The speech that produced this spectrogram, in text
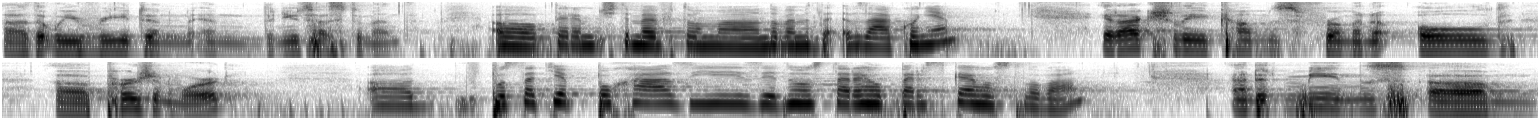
uh, that we read in, in the New Testament, o kterém čteme v tom a, novém zákoně, it actually comes from an old uh, Persian word, a, v podstatě pochází z jednoho starého perského slova and it means um,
